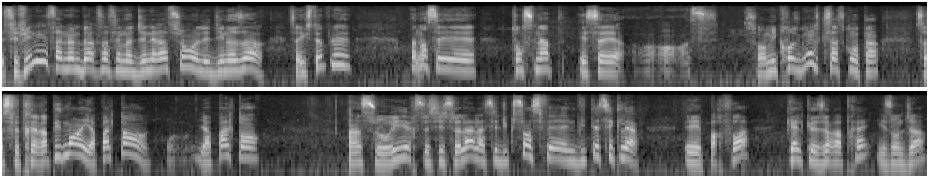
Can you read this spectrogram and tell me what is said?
c'est- fini ça, number, ça c'est notre génération, les dinosaures, ça n'existe plus. Maintenant c'est ton snap et c'est en- c'est en microsecondes que ça se compte. hein. Ça se fait très rapidement, il n'y a pas le temps. Il n'y a pas le temps. Un sourire, ceci, cela, la séduction se fait à une vitesse éclair. Et parfois, quelques heures après, ils ont déjà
